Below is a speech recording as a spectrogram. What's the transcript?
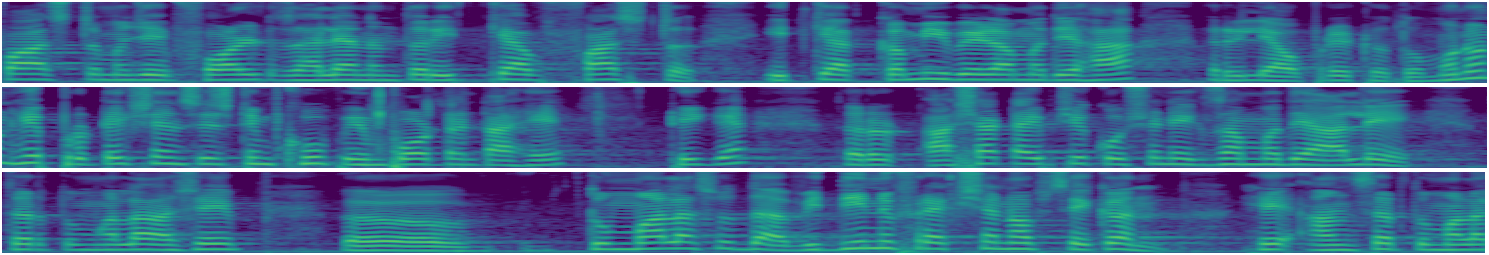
फास्ट म्हणजे फॉल्ट झाल्यानंतर इतक्या फास्ट इतक्या कमी वेळामध्ये हा रिले ऑपरेट होतो. म्हणून हे प्रोटेक्शन सिस्टीम खूप इम्पॉर्टंट आहे. ठीक आहे? तर अशा टाईपचे क्वेश्चन एक्झाममध्ये आले तर तुम्हाला असे तुम्हालासुद्धा विदिन फ्रॅक्शन ऑफ सेकंद हे आन्सर तुम्हाला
